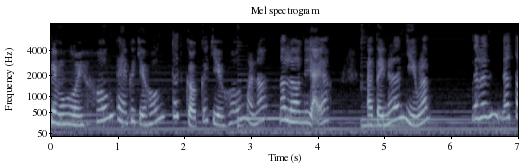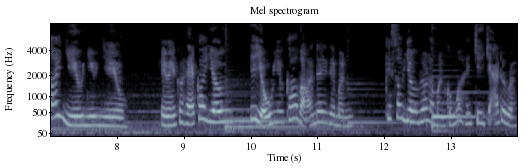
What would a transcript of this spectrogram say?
Khi mọi người hướng theo cái chiều hướng tích cực cái chiều hướng mà nó nó lên như vậy á là tiền nó đến nhiều lắm. Nó đến nó tới nhiều nhiều nhiều. Thì mình có thể có dư. Ví dụ như có bệnh đi thì mình cái số dư đó là mình cũng có thể chi trả được rồi.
